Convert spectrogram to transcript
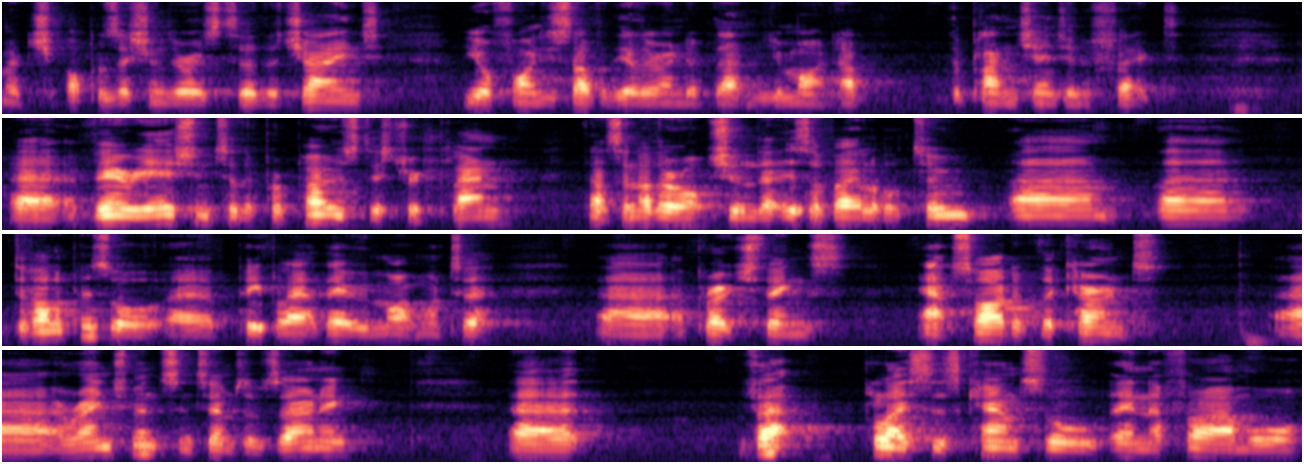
much opposition there is to the change, you'll find yourself at the other end of that, and you might have the plan change in effect. Uh, a variation to the proposed district plan, that's another option that is available to um, uh, developers or uh, people out there who might want to uh, approach things outside of the current uh, arrangements in terms of zoning. Uh, that places council in a far more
